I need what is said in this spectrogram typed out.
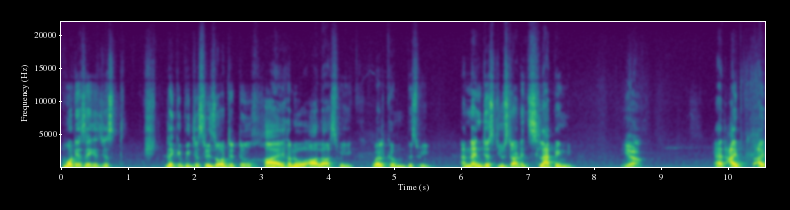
what you're saying is just like if we just resorted to hi, hello, our last week, welcome this week, and then just you started slapping me, Yeah. and I I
